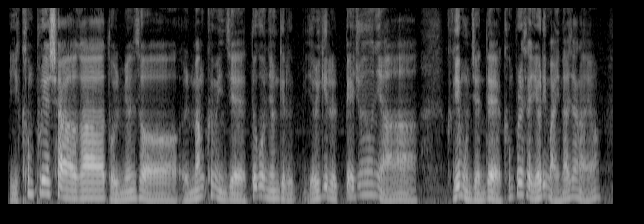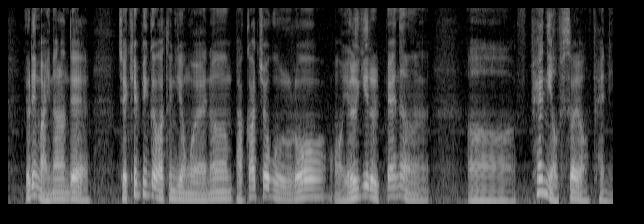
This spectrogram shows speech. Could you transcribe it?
이 컴프레셔가 돌면서 얼만큼 이제 뜨거운 연기를 열기를 빼주느냐 그게 문제인데 컴프레서 열이 많이 나잖아요. 열이 많이 나는데 제 캠핑카 같은 경우에는 바깥쪽으로 어, 열기를 빼는 어, 팬이 없어요. 팬이.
